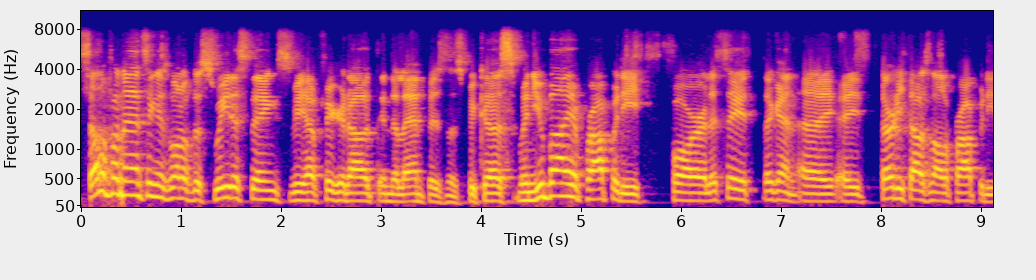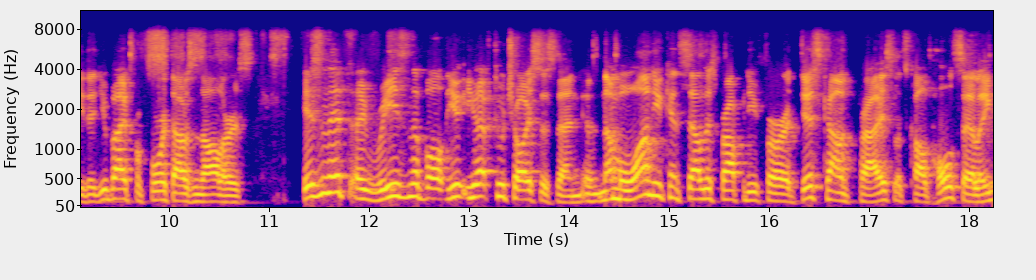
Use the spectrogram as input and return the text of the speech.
Seller financing is one of the sweetest things we have figured out in the land business because when you buy a property for, let's say, again, a, a $30,000 property that you buy for $4,000, isn't it a reasonable you, you have two choices then. Number one you can sell this property for a discount price what's called wholesaling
